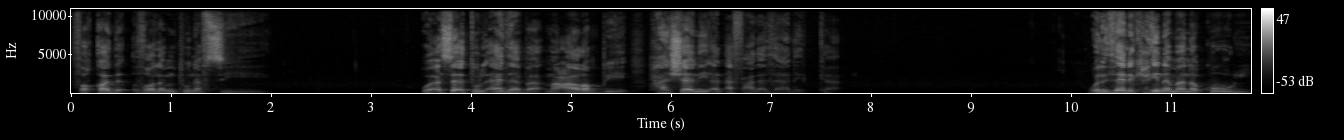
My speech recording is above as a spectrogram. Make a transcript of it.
فقد ظلمت نفسي. وأسأت الأدب مع ربي حاشاني أن أفعل ذلك. ولذلك حينما نقول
